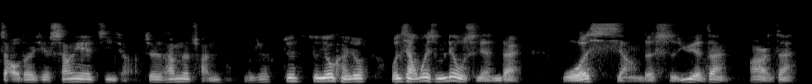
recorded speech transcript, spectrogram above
找到一些商业技巧，这是他们的传统。我觉得对，就有可能就我在想，为什么六十年代，我想的是越战、二战，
